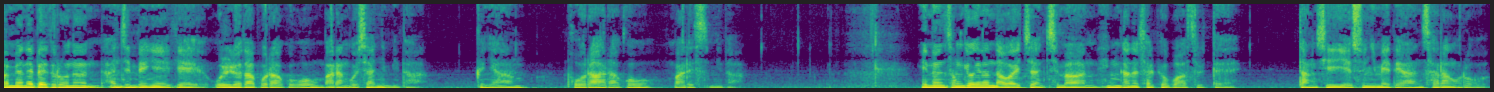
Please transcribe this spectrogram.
반면에 베드로는 안진뱅이에게 올려다 보라고 말한 것이 아닙니다. 그냥 보라라고 말했습니다. 이는 성경에는 나와 있지 않지만 행간을 살펴보았을 때 당시 예수님에 대한 사랑으로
